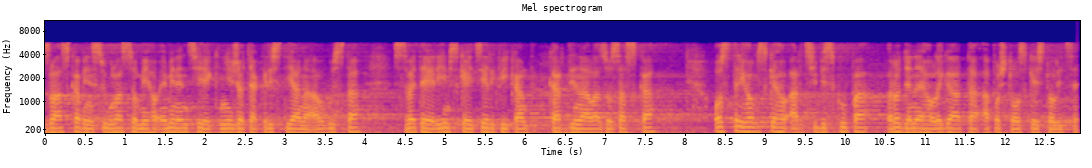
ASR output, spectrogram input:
s láskavým súhlasom jeho eminencie kniežaťa Kristiana Augusta, Svetej rímskej cirkvi kardinála zo Saska, ostrihomského arcibiskupa, rodeného legáta Apoštolskej stolice.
